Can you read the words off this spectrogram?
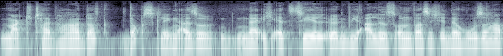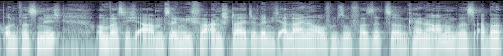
mag total paradox klingen. Also ne, ich erzähle irgendwie alles und was ich in der Hose habe und was nicht und was ich abends irgendwie veranstalte, wenn ich alleine auf dem Sofa sitze und keine Ahnung was. Aber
